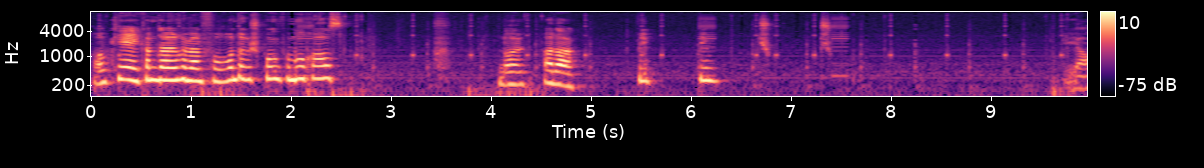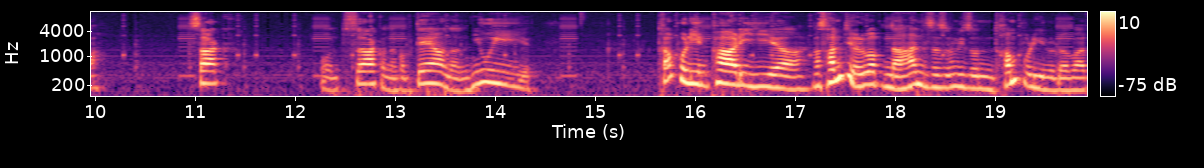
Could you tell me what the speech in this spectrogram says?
okay, kommt da noch jemand runtergesprungen vom Hochhaus? Null. Ah, da. Ja. Zack. Und zack. Und dann kommt der und dann Hui. Trampolin-Party hier. Was haben die da überhaupt in der Hand? Ist das irgendwie so ein Trampolin oder was?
